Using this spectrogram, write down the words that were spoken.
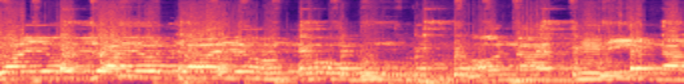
জয় জয় জয় প্রভু অনাথেরি না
